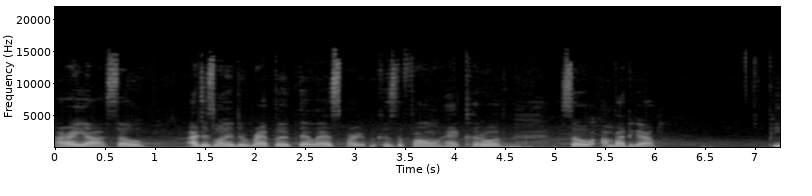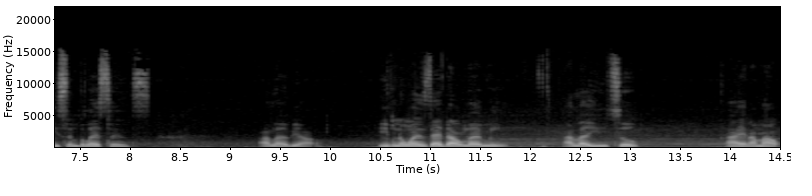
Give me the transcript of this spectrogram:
All right, y'all. So I just wanted to wrap up that last part because the phone had cut off. So I'm about to go. Peace and blessings. I love y'all. Even the ones that don't love me, I love you too. All right, I'm out.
